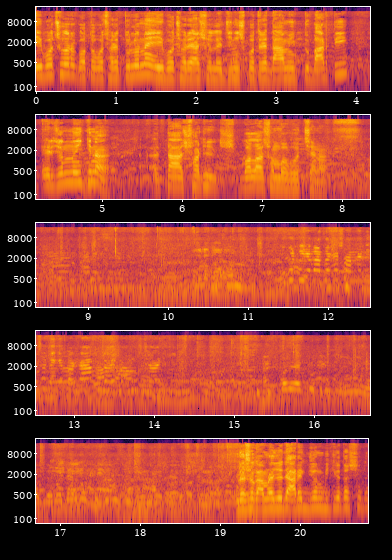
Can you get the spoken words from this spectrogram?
এই বছর, গত বছরের তুলনায় এই বছরে আসলে জিনিসপত্রের দাম একটু বাড়তি, এর জন্যই কিনা তা সঠিক বলা সম্ভব হচ্ছে না। দর্শক আমরা যদি আরেকজন বিক্রেতার সাথে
